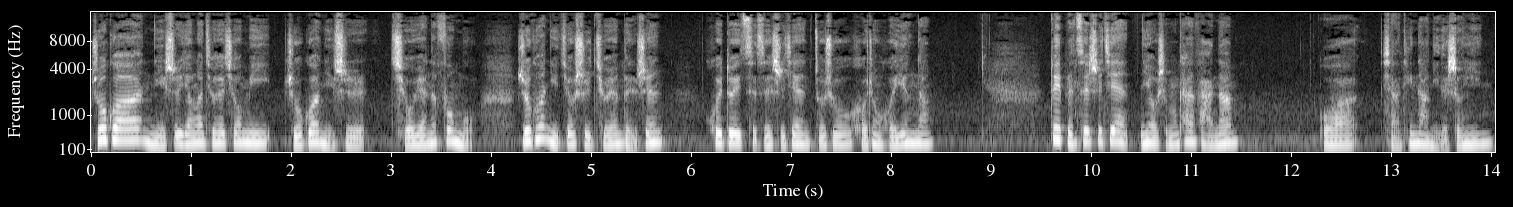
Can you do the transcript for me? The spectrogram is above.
如果你是赢了球的球迷，如果你是球员的父母，如果你就是球员本身，会对此次事件做出何种回应呢？对本次事件，你有什么看法呢？我想听到你的声音。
